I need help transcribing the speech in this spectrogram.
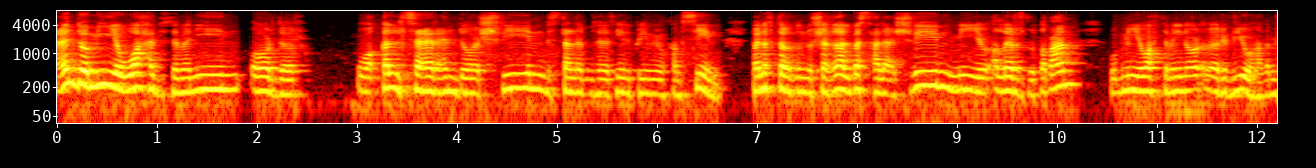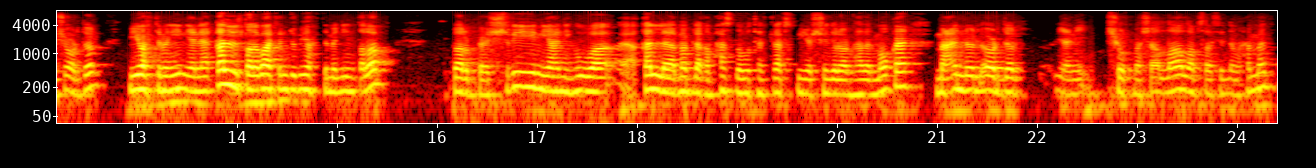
عنده 181 order وأقل سعر عنده 20 ال standard 30 ال premium 50 فنفترض إنه شغال بس على 20 100 الله يرزقه طبعا و 181 review هذا مش order 181 يعني أقل طلبات عنده 181 طلب. ضرب 20 يعني هو أقل مبلغ محصله هو 3620 دولار بهذا الموقع مع إنه ال order يعني شوف ما شاء الله اللهم صل على سيدنا محمد.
